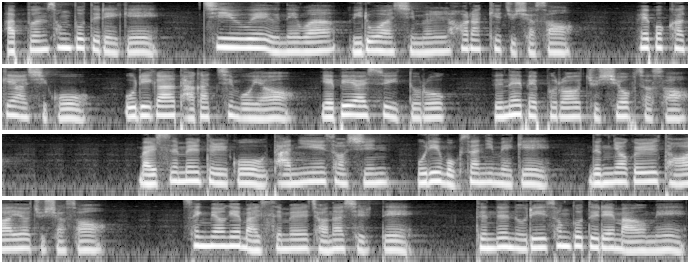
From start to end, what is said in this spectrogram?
아픈 성도들에게 치유의 은혜와 위로하심을 허락해 주셔서 회복하게 하시고 우리가 다 같이 모여 예배할 수 있도록 은혜 베풀어 주시옵소서. 말씀을 들고 단위에 서신 우리 목사님에게 능력을 더하여 주셔서 생명의 말씀을 전하실 때 듣는 우리 성도들의 마음에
